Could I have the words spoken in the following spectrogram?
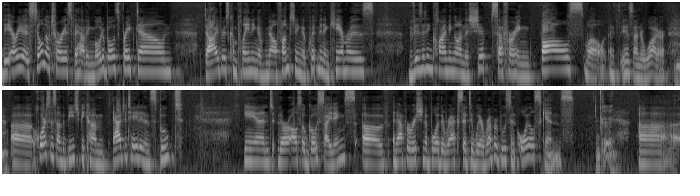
the area is still notorious for having motorboats break down, divers complaining of malfunctioning equipment and cameras, visiting climbing on the ship, suffering falls. Well, it is underwater. Uh, horses on the beach become agitated and spooked. And there are also ghost sightings of an apparition aboard the wreck said to wear rubber boots and oilskins. Okay. Uh,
